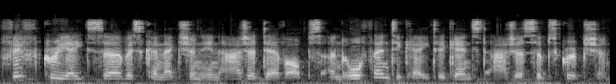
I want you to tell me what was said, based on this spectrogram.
Fifth create service connection in Azure DevOps and authenticate against Azure subscription.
